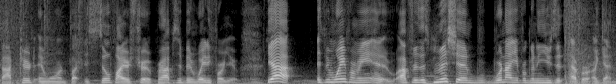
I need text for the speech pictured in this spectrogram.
battered and worn, but it still fires true. Perhaps it's been waiting for you. Yeah, it's been waiting for me, and after this mission, we're not even going to use it ever again.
